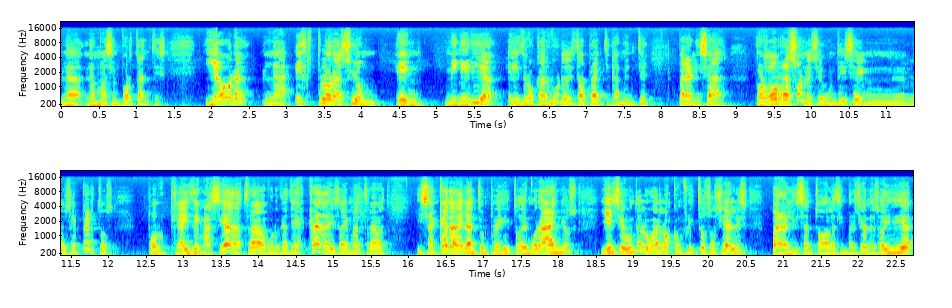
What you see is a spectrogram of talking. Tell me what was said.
las más importantes. Y ahora la exploración en minería e hidrocarburos está prácticamente paralizada. Por dos razones, según dicen los expertos. Porque hay demasiadas trabas burocráticas, cada vez hay más trabas. Y sacar adelante un proyecto demora años. Y en segundo lugar, los conflictos sociales paralizan todas las inversiones. Hoy día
